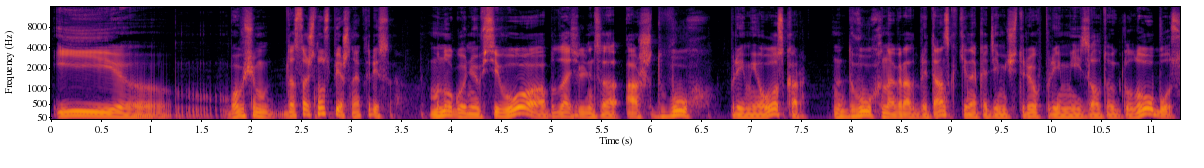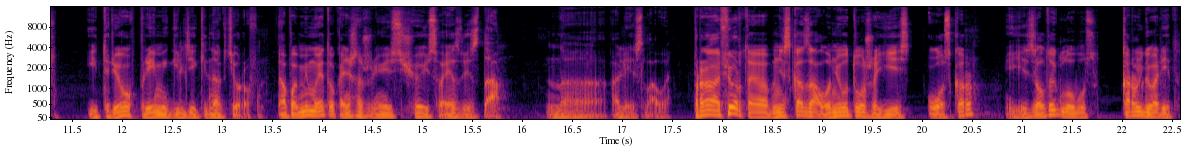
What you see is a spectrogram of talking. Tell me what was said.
и, э, в общем, достаточно успешная актриса. Много у нее всего, обладательница аж двух премий «Оскар», двух наград Британской киноакадемии, четырех премий «Золотой глобус», и трех премий гильдии киноактеров. А помимо этого, конечно же, у нее есть еще и своя звезда на Аллее Славы. Про Ферта я не сказал. У него тоже есть Оскар и есть Золотой Глобус. Король говорит,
